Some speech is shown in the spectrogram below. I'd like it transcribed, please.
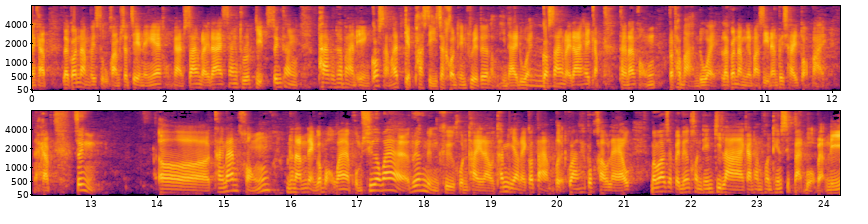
นะครับแล้วก็นำไปสู่ความชัดเจนในแง่ของการสร้างรายได้สร้างธุรกิจ ซึ่งทางภาครัฐบาลเองก็สามารถเก็บภาษีจาก content creator เหล่านี้ได้ด้วย ก็สร้างรายได้ให้กับทางด้านของรัฐบาลด้วย แล้วก็นำเงินภาษีนั้นไปใช้ต่อไปนะครับซึ่ง ทางด้านของคุณธนันเนี่ยก็บอกว่า ผมเชื่อว่าเรื่องหนึ่งคือคนไทยเราถ้ามีอะไรก็ตามเปิดกว้างให้พวกเขาแล้วไม่ว่าจะเป็นเรื่องคอนเทนต์กีฬาการทำคอนเทนต์18 บวกแบบนี้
